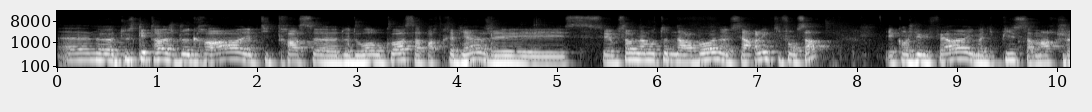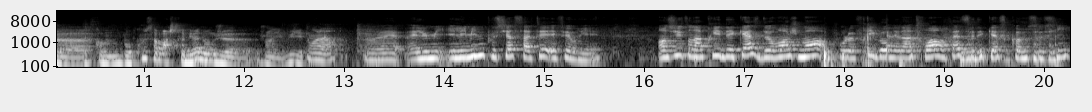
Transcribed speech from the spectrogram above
Euh, Euh, tout ce qui est traces de gras, les petites traces de doigts ou quoi, ça part très bien. C'est au sein de la moto de Narbonne, c'est Harley qui font ça. Et quand je l'ai vu faire, il m'a dit please, ça marche comme beaucoup, ça marche très bien, donc je- j'en ai vu. Voilà, ouais, élimi- élimine poussière, saleté et février. Ensuite, on a pris des caisses de rangement pour le frigo. Il y en a trois en fait, c'est des caisses comme ceci.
